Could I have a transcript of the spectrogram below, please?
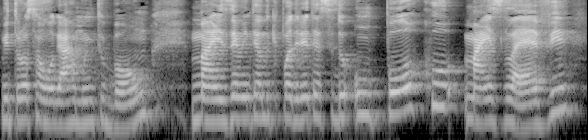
me trouxe a um lugar muito bom, mas eu entendo que poderia ter sido um pouco mais leve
